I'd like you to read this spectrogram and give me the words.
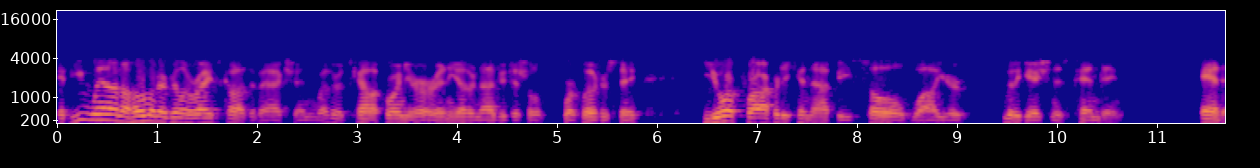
if you win on a homeowner bill of rights cause of action, whether it's California or any other non-judicial foreclosure state, your property cannot be sold while your litigation is pending. And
